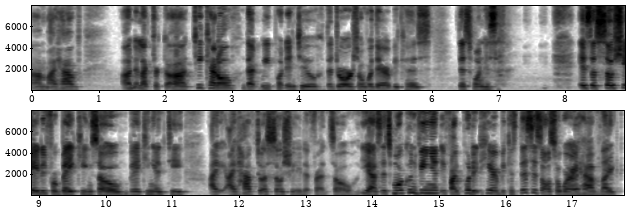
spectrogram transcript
Um, I have an electric uh, tea kettle that we put into the drawers over there because this one is is associated for baking. So baking and tea I, I have to associate it friend so yes it's more convenient if I put it here because this is also where I have like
